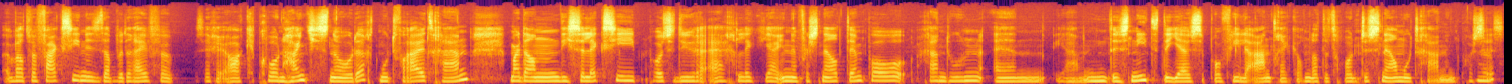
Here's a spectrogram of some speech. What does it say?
wat we vaak zien is dat bedrijven zeggen: oh, ik heb gewoon handjes nodig, het moet vooruit gaan. Maar dan die selectieprocedure eigenlijk ja, in een versneld tempo gaan doen. En ja, dus niet de juiste profielen aantrekken, omdat het gewoon te snel moet gaan in het proces.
